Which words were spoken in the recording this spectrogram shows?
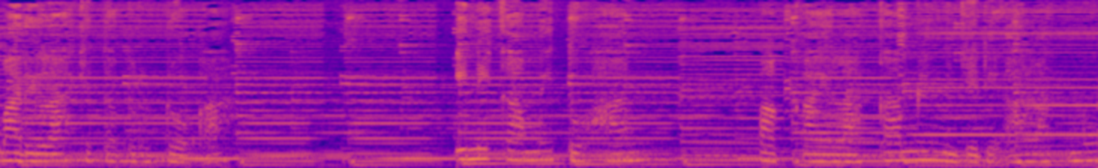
Marilah kita berdoa. Ini kami Tuhan, pakailah kami menjadi alatmu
